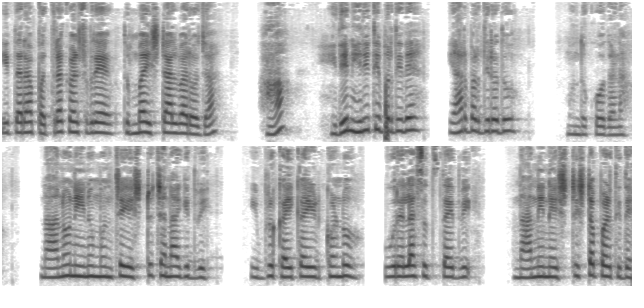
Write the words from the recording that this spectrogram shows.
ಈ ಥರ ಪತ್ರ ಕಳಿಸಿದ್ರೆ ತುಂಬ ಇಷ್ಟ ಅಲ್ವಾ ರೋಜಾ? ಹಾಂ? ಇದೇನು ಈ ರೀತಿ ಬರೆದಿದೆ? ಯಾರು ಬರ್ದಿರೋದು? ಮುಂದಕ್ಕೆ ಹೋದೋಣ ನಾನು ನೀನು ಮುಂಚೆ ಎಷ್ಟು ಚೆನ್ನಾಗಿದ್ವಿ. ಇಬ್ರು ಕೈ ಕೈ ಹಿಡ್ಕೊಂಡು ಊರೆಲ್ಲ ಸುತ್ತಾ ಇದ್ವಿ. ನಾನು ನಿನ್ನ ಎಷ್ಟು ಇಷ್ಟಪಡ್ತಿದ್ದೆ.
